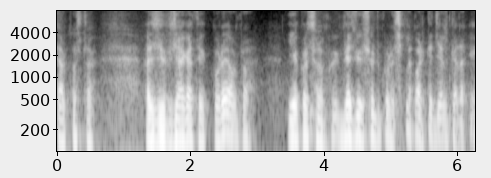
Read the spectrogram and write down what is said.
চার পাঁচটা জায়গাতে করে আমরা ইয়ে করেছিলাম গ্র্যাজুয়েশন করেছিলাম আর কি জেলখানায়।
